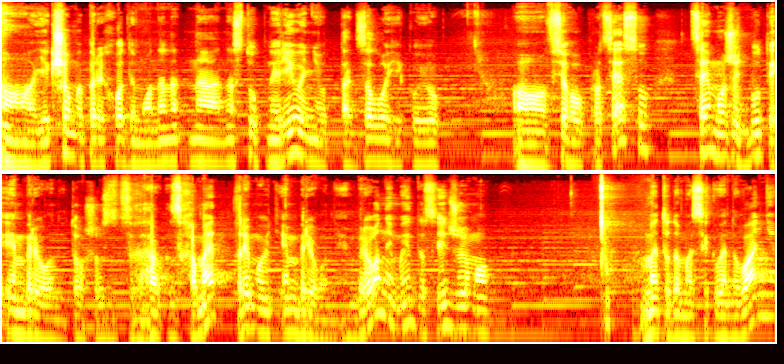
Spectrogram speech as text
А, Якщо ми переходимо на, на- на наступний рівень, от так за логікою о, всього процесу, це можуть бути ембріони, тому що з гамет отримують ембріони. Ембріони ми досліджуємо методами секвенування,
